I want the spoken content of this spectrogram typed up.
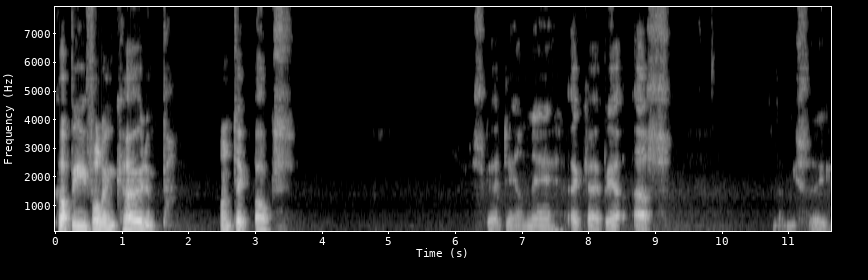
copy following code and contact box. Just go down there. Okay, about us. Let me see.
